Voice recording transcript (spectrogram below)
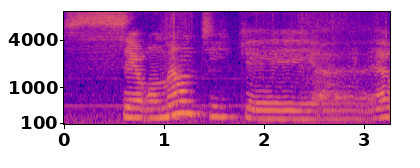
c'est romantique et euh.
